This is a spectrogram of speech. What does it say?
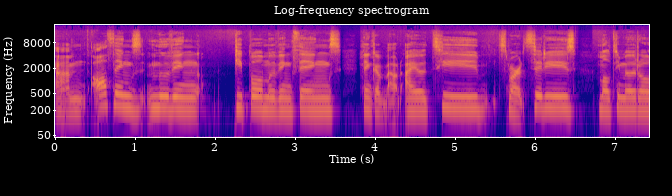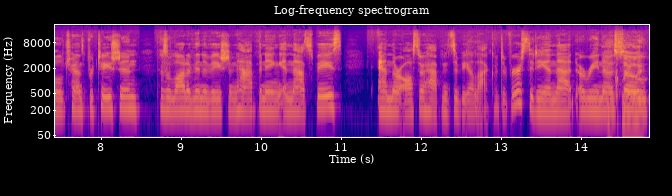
um, all things moving people, moving things. Think about IoT, smart cities, multimodal transportation. There's a lot of innovation happening in that space. And there also happens to be a lack of diversity in that arena. Clearly. So,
